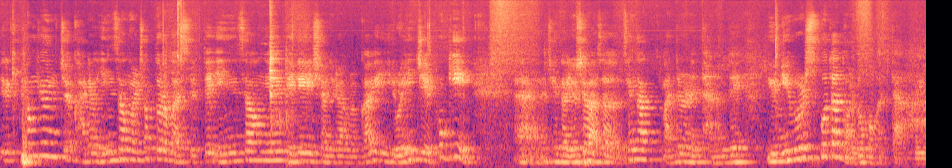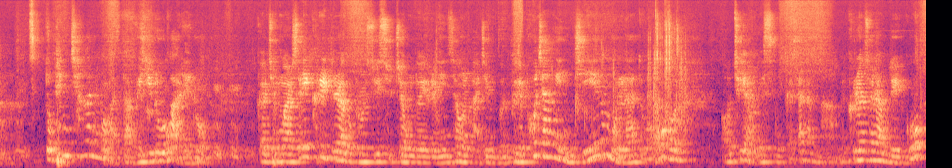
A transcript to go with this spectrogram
이렇게 평균적 가령 인성을 척도로 봤을 때 인성의 variation이라고 할까요? 이 range의 폭이 아, 제가 요새 와서 생각 만들어낸 단어인데 universe보다 넓은 것 같다. 또 팽창하는 것 같다. 위로 아래로. 그러니까 정말 sacred라고 부를 수 있을 정도의 이런 인성을 가진 분. 그게 포장인지는 몰라도 어떻게 알겠습니까? 사람 마음을. 그런 사람도 있고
